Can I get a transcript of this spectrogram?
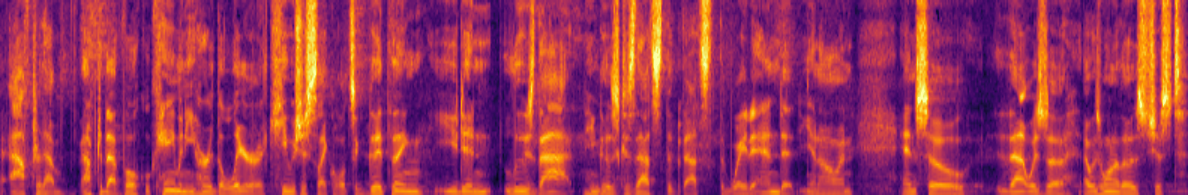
After that, after that vocal came and he heard the lyric, he was just like, "Well, it's a good thing you didn't lose that." He goes, "Because that's the that's the way to end it, you know." And and so that was a that was one of those just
